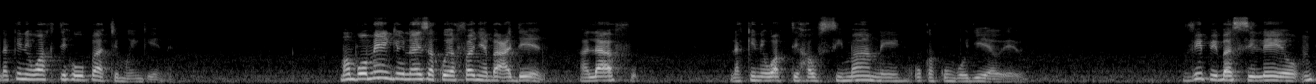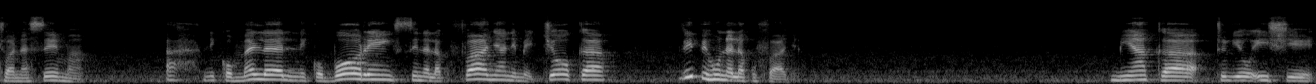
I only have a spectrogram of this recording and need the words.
lakini wakati huupati mwingine. Mambo mengi unaweza kuyafanya baadaye, halafu lakini wakati hausimami ukakungojea wewe. Vipi basi leo mtu anasema ah, niko melel, niko boring, sina la kufanya, nimechoka. Vipi huna la kufanya? Miaka tuliyoishi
